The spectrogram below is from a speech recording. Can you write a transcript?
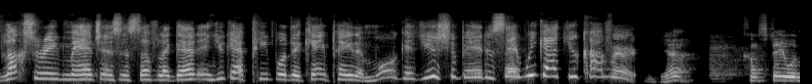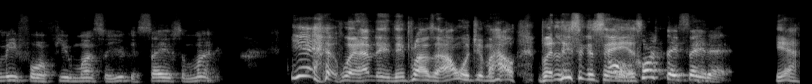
luxury mansions and stuff like that, and you got people that can't pay their mortgage, you should be able to say, we got you covered. Yeah. Come stay with me for a few months so you can save some money. Yeah, well, I mean, they probably say, I don't want you in my house, but at least you can Oh, say, of course they say that. yeah,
